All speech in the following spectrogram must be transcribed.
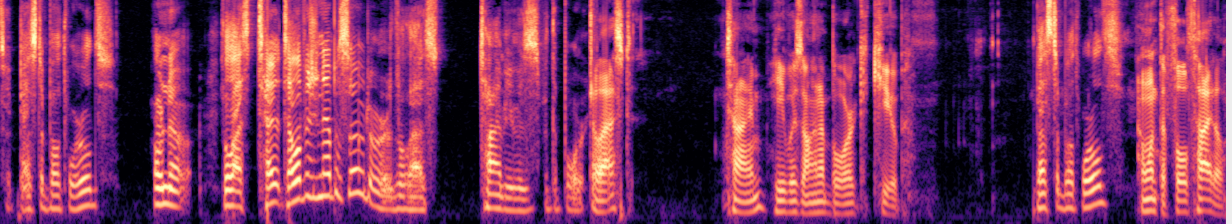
is it best of both worlds? Oh no, the last te- television episode or the last time he was with the Borg? The last time he was on a Borg cube. Best of both worlds, I want the full title.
